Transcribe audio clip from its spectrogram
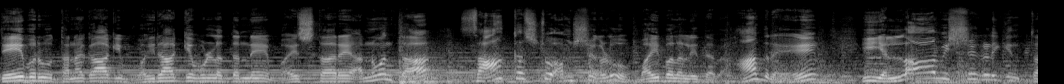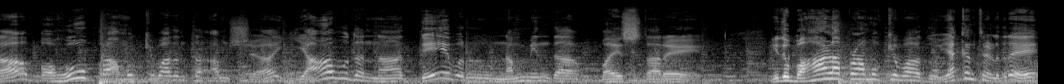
ದೇವರು ತನಗಾಗಿ ವೈರಾಗ್ಯವುಳ್ಳದ್ದನ್ನೇ ಬಯಸ್ತಾರೆ ಅನ್ನುವಂಥ ಸಾಕಷ್ಟು ಅಂಶಗಳು ಬೈಬಲಲ್ಲಿದ್ದಾವೆ. ಆದರೆ ಈ ಎಲ್ಲ ವಿಷಯಗಳಿಗಿಂತ ಬಹು ಪ್ರಾಮುಖ್ಯವಾದಂಥ ಅಂಶ ಯಾವುದನ್ನ ದೇವರು ನಮ್ಮಿಂದ ಬಯಸ್ತಾರೆ? ಇದು ಬಹಳ ಪ್ರಾಮುಖ್ಯವಾದು ಯಾಕಂತ ಹೇಳಿದ್ರೆ,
